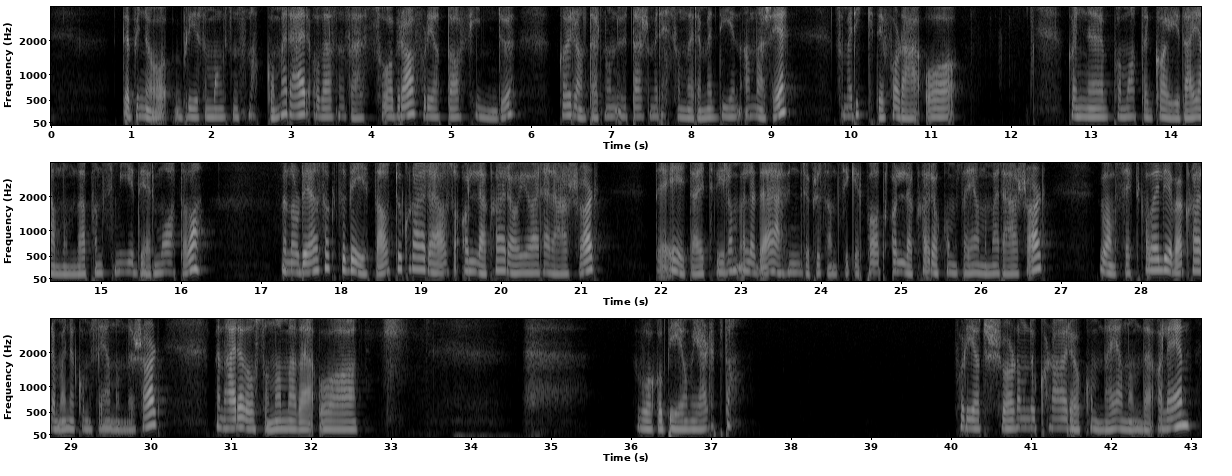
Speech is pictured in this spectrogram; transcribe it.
Det begynner å bli så mange som snakker om dette og det syns jeg er så bra, fordi at da finner du garantert noen ut der som resonnerer med din energi som er riktig for deg, og kan eh, på en måte guide deg gjennom det på en smidigere måte, da. Men når det er sagt, så vet jeg at du klarer, altså alle klarer å gjøre dette her sjøl. Det er ikke jeg i tvil om, eller det er jeg 100% sikker på, at alle klarer å komme seg gjennom dette her sjøl. Uansett hva det er i livet, klarer man å komme seg gjennom det sjøl. Men her er det også noe med det å våge å be om hjelp, da. Fordi at sjøl om du klarer å komme deg gjennom det alene,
